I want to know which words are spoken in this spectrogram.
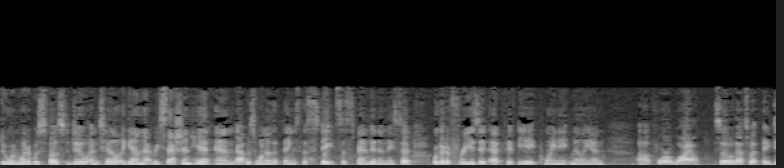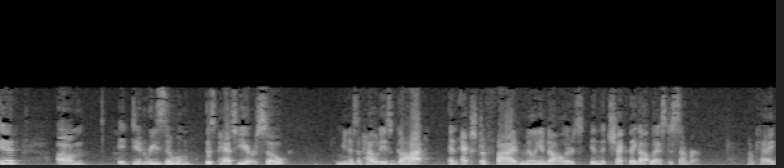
doing what it was supposed to do until, again, that recession hit, and that was one of the things the state suspended, and they said, we're going to freeze it at 58.8 million uh, for a while. So that's what they did. Um, it did resume this past year. So municipalities got an extra $5 million in the check they got last December. Okay?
